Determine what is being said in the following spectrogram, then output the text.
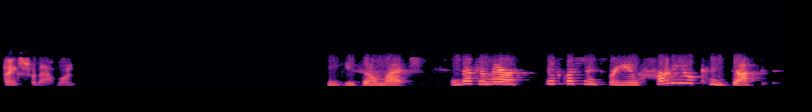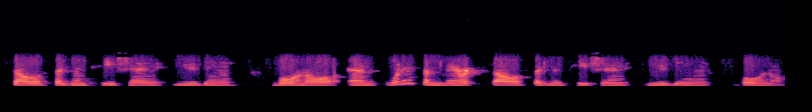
Thanks for that one. Thank you so much. And Dr. Mayer, this question is for you. How do you conduct cell segmentation using Voronoi, and what is the merit cell segmentation using Voronoi?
